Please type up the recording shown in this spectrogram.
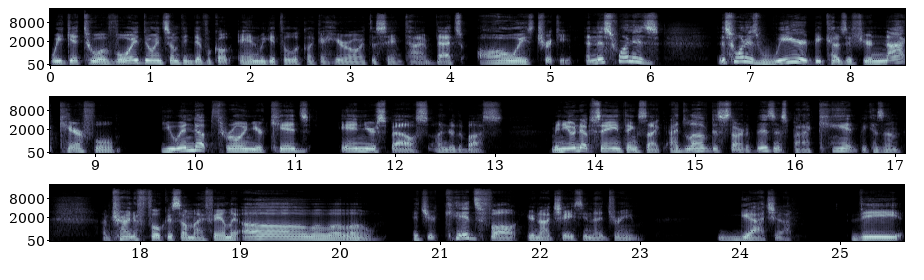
we get to avoid doing something difficult and we get to look like a hero at the same time. That's always tricky. And this one is this one is weird because if you're not careful, you end up throwing your kids and your spouse under the bus. I mean, you end up saying things like, "I'd love to start a business, but I can't because I'm I'm trying to focus on my family." Oh, whoa, whoa, whoa. It's your kid's fault you're not chasing that dream. Gotcha. The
